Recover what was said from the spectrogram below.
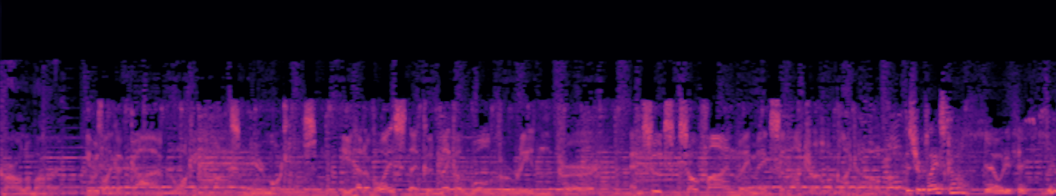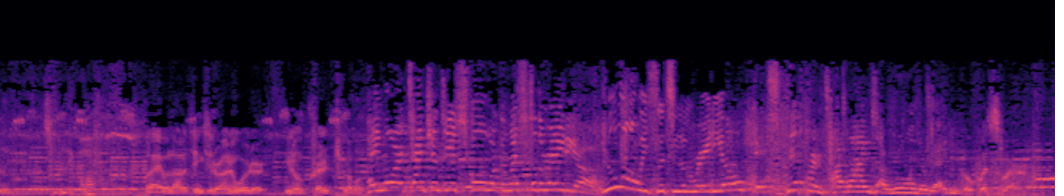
Carl Amari. He was like a god walking amongst mere mortals. He had a voice that could make a wolverine purr, and suits so fine they made Sinatra look like a hobo. This your place, Carl? Yeah, what do you think? Really? It's really awful. But I have a lot of things that are on order. You know, credit trouble. Pay more attention to your schoolwork and less to the radio. You always listen to the radio. It's different. Our lives are ruined already. The Whistler.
